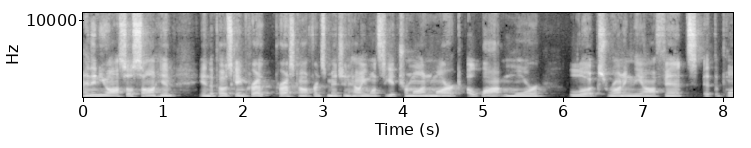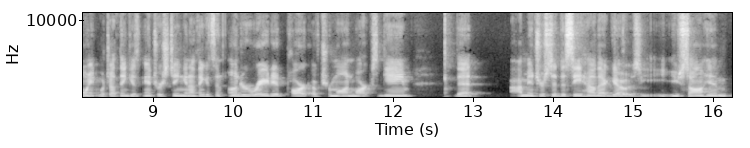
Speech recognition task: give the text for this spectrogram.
And then you also saw him in the post-game press conference mention how he wants to get Tramon Mark a lot more looks running the offense at the point, which I think is interesting. And I think it's an underrated part of Tramon Mark's game that I'm interested to see how that goes. You saw him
